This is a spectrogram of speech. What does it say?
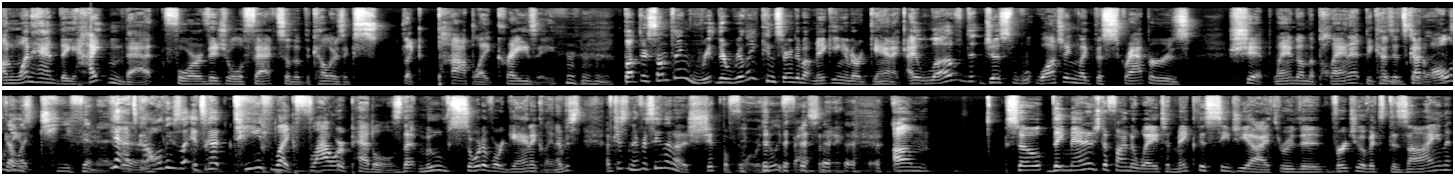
on one hand, they heighten that for visual effects so that the colors ex- like pop like crazy. but there's something re- they're really concerned about making it organic. I loved just w- watching like the scrappers ship land on the planet because it's got all it's of got these like teeth in it. yeah, it's got all these. It's got teeth like flower petals that move sort of organically, and I've just I've just never seen that on a ship before. It was really fascinating. Um, so they managed to find a way to make this CGI through the virtue of its design,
